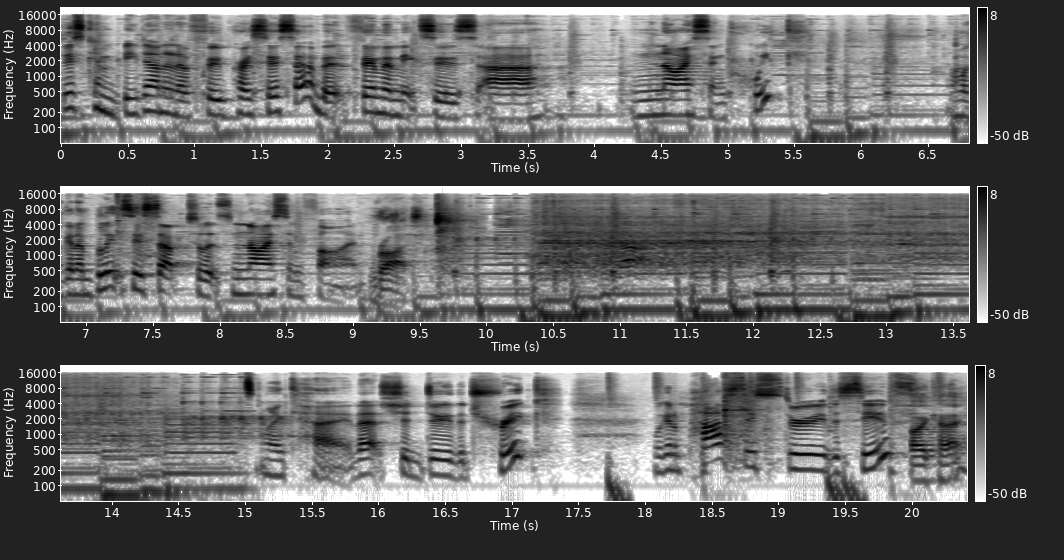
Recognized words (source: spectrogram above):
This can be done in a food processor, but Thermomixes are nice and quick. And we're going to blitz this up till it's nice and fine. Right. Okay, that should do the trick. We're going to pass this through the sieve. Okay.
